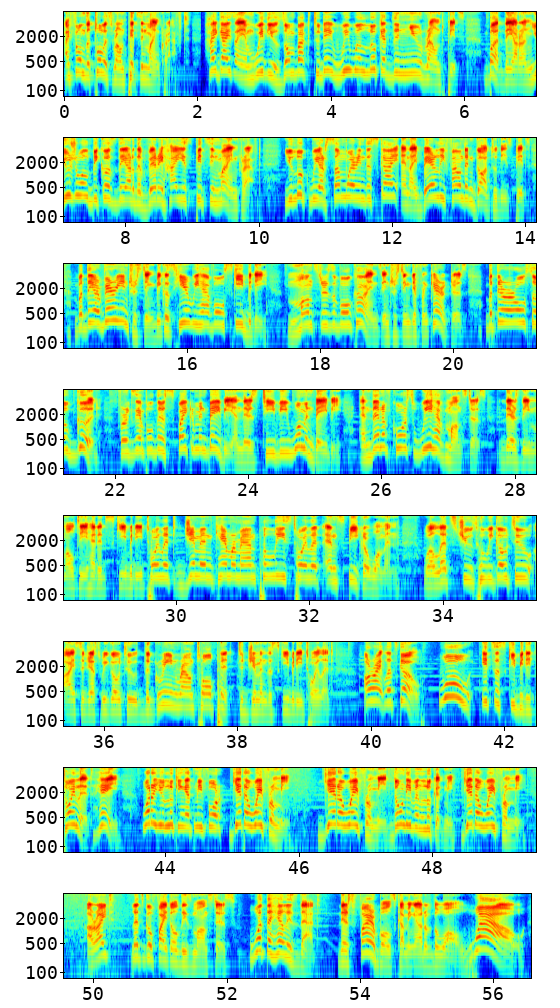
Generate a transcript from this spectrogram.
I found the tallest round pits in Minecraft. Hi guys, I am with you Zombak. Today we will look at the new round pits. But they are unusual because they are the very highest pits in Minecraft. You look, we are somewhere in the sky and I barely found and got to these pits. But they are very interesting because here we have all Skibidi. Monsters of all kinds, interesting different characters. But there are also good. For example, there's Speakerman Baby and there's TV Woman Baby. And then of course we have monsters. There's the multi-headed Skibidi Toilet, G-Man, Cameraman, Police Toilet, and Speaker Woman. Well, let's choose who we go to. I suggest we go to the green round tall pit to G-Man the Skibidi Toilet. Alright, let's go. Whoa, it's a Skibidi Toilet. Hey, what are you looking at me for? Get away from me. Get away from me. Don't even look at me. Get away from me. Alright, Let's go fight all these monsters. What the hell is that? There's fireballs coming out of the wall. Wow!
